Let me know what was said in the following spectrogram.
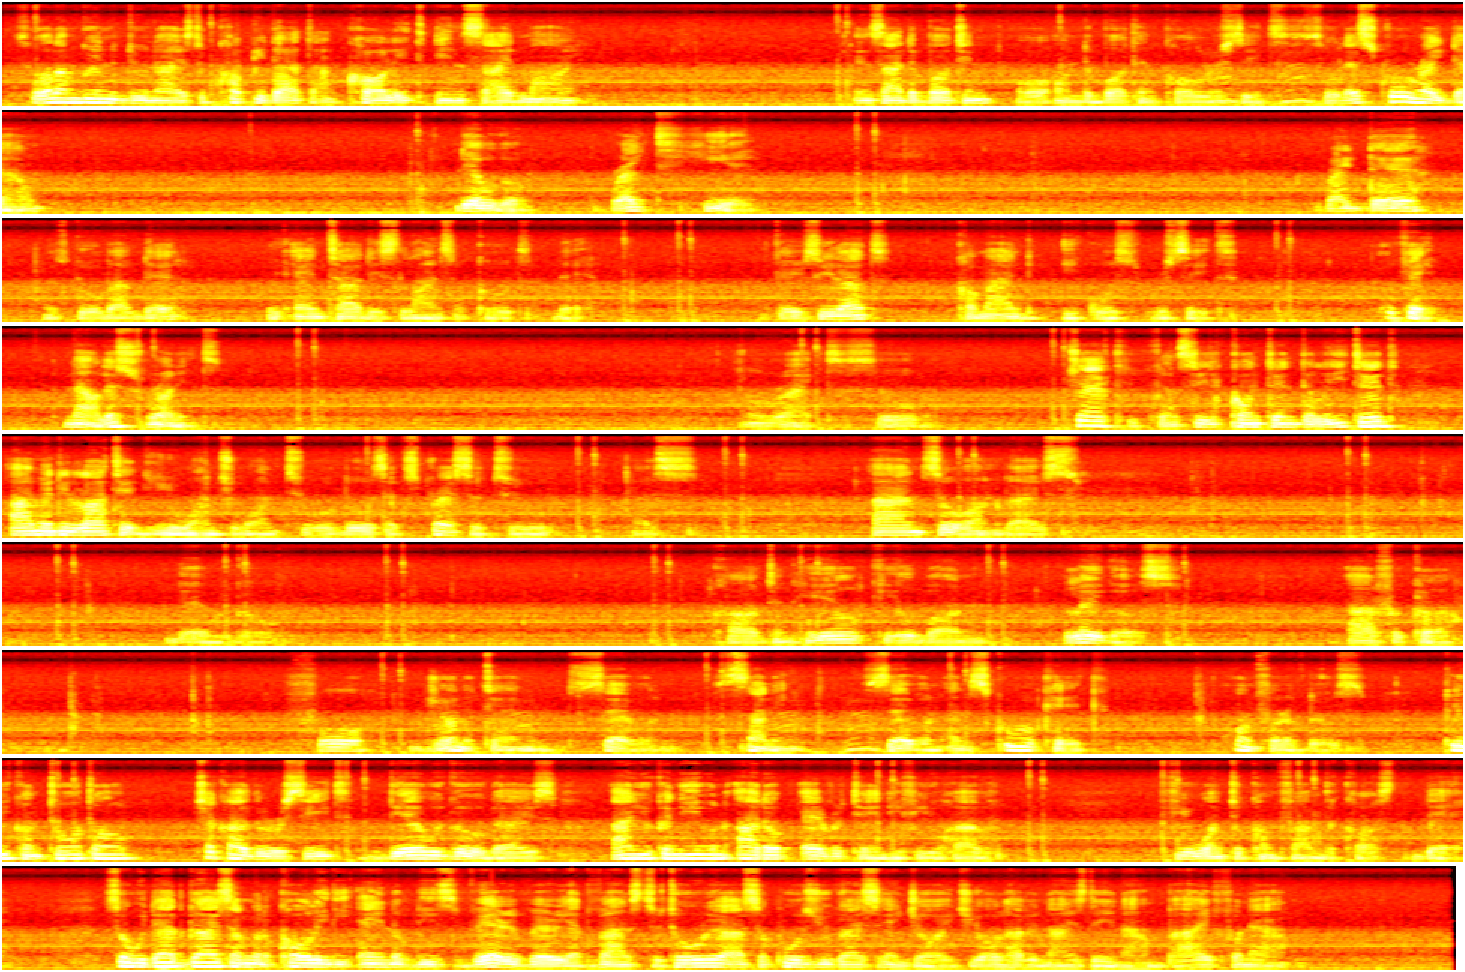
So all I'm going to do now is to copy that and call it inside my inside the button or on the button call receipt. So let's scroll right down. There we go. Right here. Right there let's go back there. We enter these lines of code there. Okay you see that? Command equals reset. Okay now let's run it. Alright so check. You can see the content deleted. How many latte do you want? You want two of those espresso two yes and so on guys there we go. Carlton Hill Kilburn Lagos Africa. 4 Jonathan 7 Sunny 7 and Squirrel Cake. One four of those. Click on total check out the receipt. There we go guys. And you can even add up everything if you have if you want to confirm the cost there so with that guys i'm gonna call it the end of this very very advanced tutorial. I suppose you guys enjoyed. You all have a nice day now. Bye for now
